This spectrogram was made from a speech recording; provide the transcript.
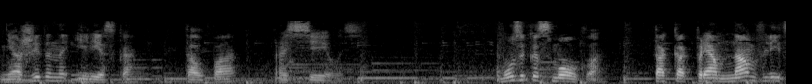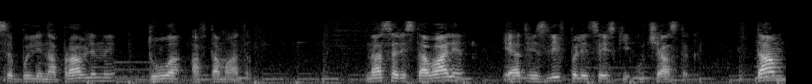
неожиданно и резко, толпа рассеялась. Музыка смолкла, так как прям нам в лица были направлены дула автоматов. Нас арестовали и отвезли в полицейский участок. Там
